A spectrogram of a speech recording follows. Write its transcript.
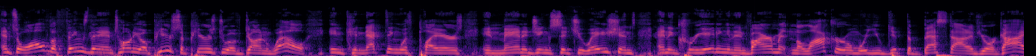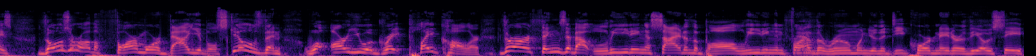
And so all the things that Antonio Pierce appears to have done well in connecting with players, in managing situations, and in creating an environment in the locker room where you get the best out of your guys, those are all the far more valuable skills than, well, are you a great play caller? There are things about leading a side of the ball, leading in front of the room when you're the D coordinator or the OC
